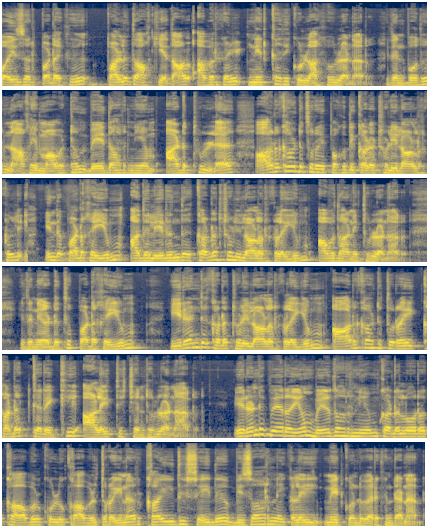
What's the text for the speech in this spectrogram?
பைசர் படகு பழுதாகியதால் அவர்கள் நிற்கதிக்குள்ளாகியுள்ளனர். இதன்போது நாகை மாவட்டம் வேதாரண்யம் அடுத்துள்ள ஆறுகாட்டுத்துறை பகுதி கடற்றொழிலாளர்கள் இந்த படகையும் அதில் இருந்த கடற்றொழிலாளர்களையும் அவதானித்துள்ளனர். இதனையடுத்து படகையும் இரண்டு கடற்றொழிலாளர்களையும் ஆறுகாட்டுத்துறை கடற்கரைக்கு அழைத்துச் சென்றுள்ளனர். இரண்டு பேரையும் வேதாரண்யம் கடலோர காவல் குழு காவல்துறையினர் கைது செய்து விசாரணைகளை மேற்கொண்டு வருகின்றனர்.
